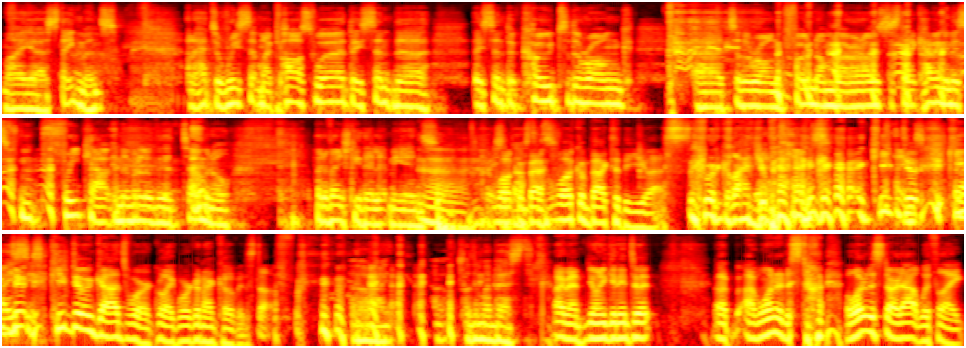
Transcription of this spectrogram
my uh, statements, and I had to reset my password. They sent the they sent the code to the wrong uh, to the wrong phone number, and I was just like having this freak out in the middle of the terminal. But eventually they let me in. So uh, welcome bastards. back. Welcome back to the U.S. We're glad yeah, you're back. keep doing keep, do, keep doing God's work. We're like working on COVID stuff. All right, I'll, I'll do my best. All right, man. You want to get into it? Uh, I wanted to start. I wanted to start out with like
